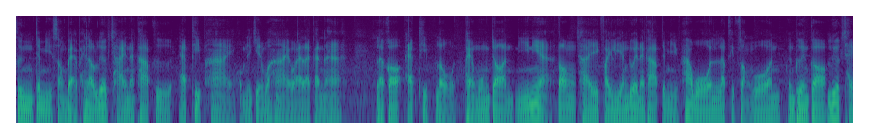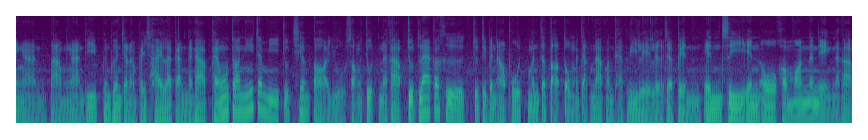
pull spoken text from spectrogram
ซึ่งจะมี 2 แบบให้เราเลือกใช้นะครับ คือ Active High ผมจะเขียนว่า High ไว้แล้วกันนะฮะ แล้วก็ Active Load แผงวงจรนี้เนี่ยต้องใช้ไฟเลี้ยงด้วยนะครับ จะมี 5 โวลต์และ 12 โวลต์ เพื่อนๆ ก็เลือกใช้งานตามงานที่เพื่อนๆ จะนำไปใช้แล้วกันนะครับ แผงวงจรนี้จะมีจุดเชื่อมต่ออยู่ 2 จุดนะครับ จุดแรกก็คือจุดที่เป็น Output มันจะต่อตรงมาจากหน้า Contact Relay เลย จะเป็น NC NO Common นั่นเองนะครับ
